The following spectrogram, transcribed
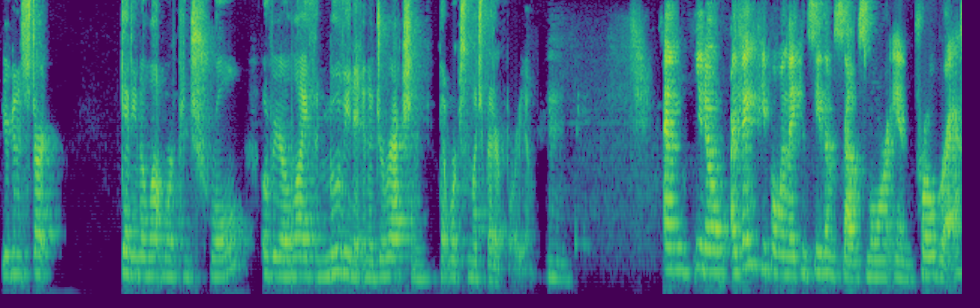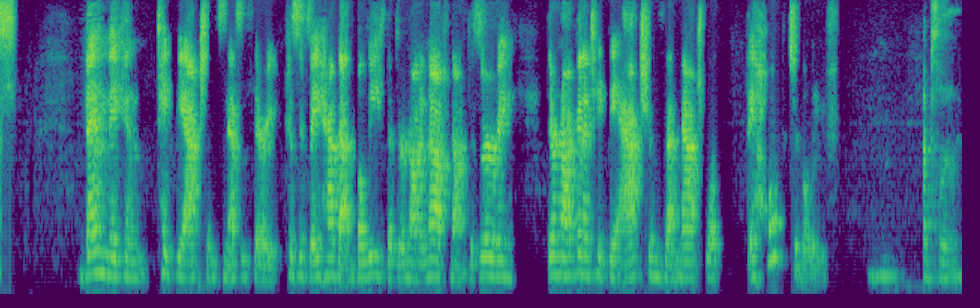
you're going to start getting a lot more control over your life and moving it in a direction that works much better for you. Mm. And, you know, I think people, when they can see themselves more in progress, then they can take the actions necessary. Because if they have that belief that they're not enough, not deserving, they're not going to take the actions that match what they hope to believe. Mm-hmm. Absolutely.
